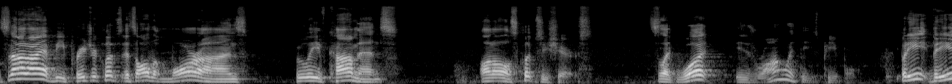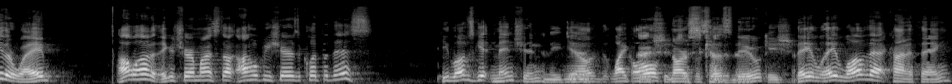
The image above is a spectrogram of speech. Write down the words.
It's not IFB preacher clips, it's all the morons who leave comments on all his clips he shares. It's like, what is wrong with these people? But, e- but either way, I love it. They can share my stuff. I hope he shares a clip of this. He loves getting mentioned, you know, like all Actually, just got a narcissists do. They, they love that kind of thing,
